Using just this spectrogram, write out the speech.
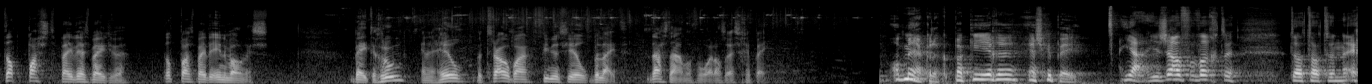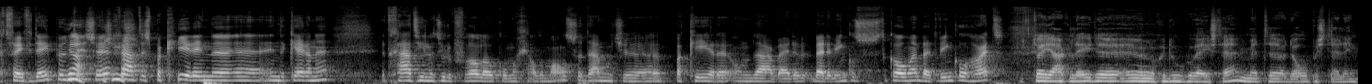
Dat past bij West-Betuwe. Dat past bij de inwoners. Beter groen en een heel betrouwbaar financieel beleid. Daar staan we voor als SGP. Opmerkelijk, parkeren, SGP. Ja, je zou verwachten dat dat een echt VVD-punt ja, is, hè? gratis parkeren in de, uh, in de kernen. Het gaat hier natuurlijk vooral ook om Geldermalsen. Daar moet je parkeren om daar bij de, bij de winkels te komen, bij het winkelhart. Twee jaar geleden een gedoe geweest hè, met uh, de openstelling.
